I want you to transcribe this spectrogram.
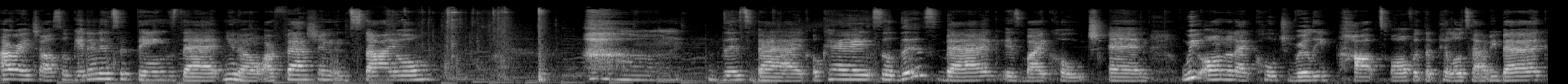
All right, y'all, so getting into things that, you know, are fashion and style. This bag, okay? So this bag is by Coach and we all know that Coach really popped off with the Pillow Tabby bag.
